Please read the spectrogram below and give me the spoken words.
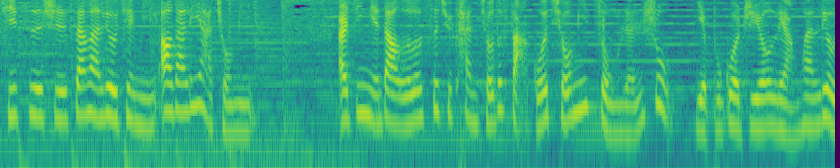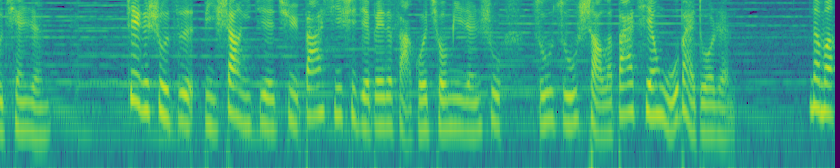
其次是三万六千名澳大利亚球迷，而今年到俄罗斯去看球的法国球迷总人数也不过只有两万六千人，这个数字比上一届去巴西世界杯的法国球迷人数足足少了八千五百多人。那么，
